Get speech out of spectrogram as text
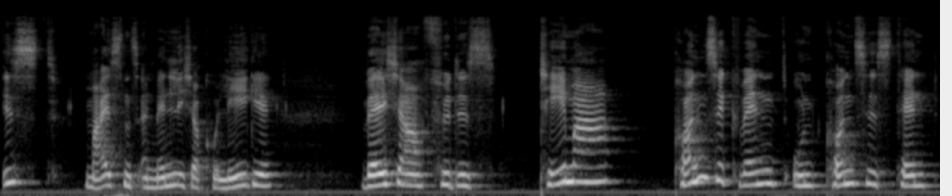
ist meistens ein männlicher Kollege, welcher für das Thema konsequent und konsistent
